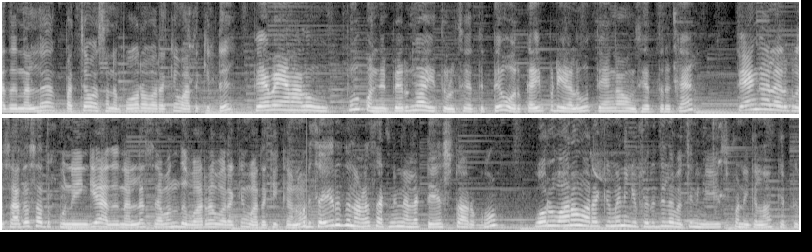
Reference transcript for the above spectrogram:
அது நல்லா பச்சை வாசனை போகிற வரைக்கும் வதக்கிட்டு தேவையான அளவு உப்பு கொஞ்சம் பெருங்காயத்தூள் சேர்த்துட்டு ஒரு கைப்பிடி அளவு தேங்காயும் சேர்த்துருக்கேன். தேங்காயில் இருக்கிற சத சதப்பு நீங்கி அது நல்லா செவந்து வர வரைக்கும் வதக்கிக்கணும். அப்படி செய்கிறதுனால சட்னி நல்லா டேஸ்ட்டாக இருக்கும். ஒரு வாரம் வரைக்குமே நீங்கள் ஃப்ரிட்ஜில் வச்சு நீங்கள் யூஸ் பண்ணிக்கலாம் கெட்டு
